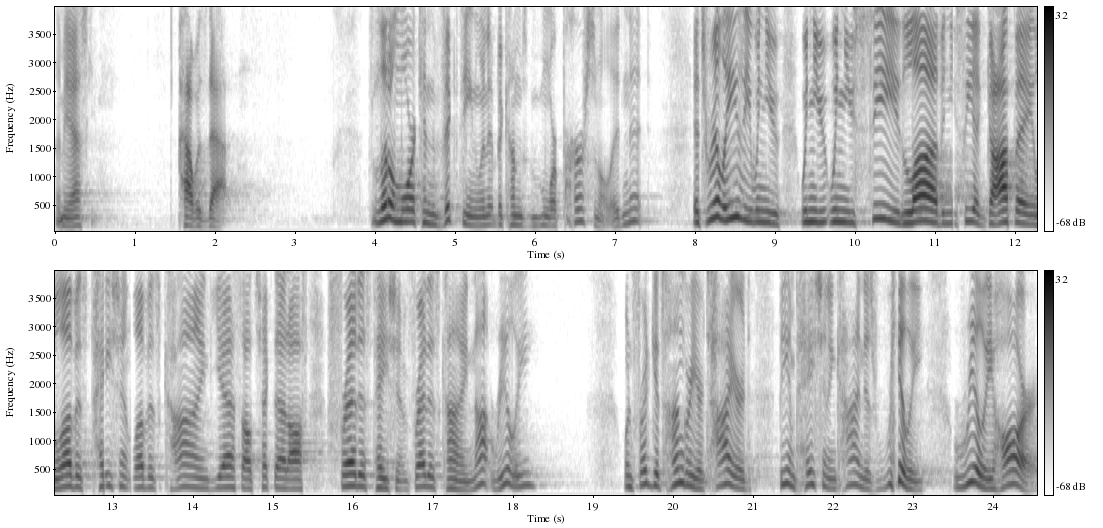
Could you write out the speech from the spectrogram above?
Let me ask you, how is that? It's a little more convicting when it becomes more personal, isn't it? It's real easy when you, when, you, when you see love and you see agape, love is patient, love is kind. Yes, I'll check that off. Fred is patient, Fred is kind. Not really. When Fred gets hungry or tired, being patient and kind is really, really hard.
